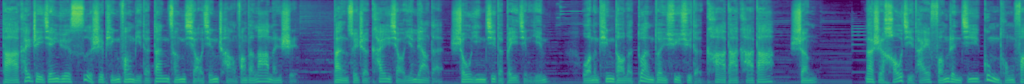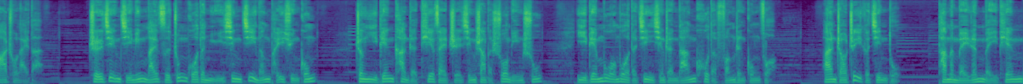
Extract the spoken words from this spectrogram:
打开这间约四十平方米的单层小型厂房的拉门时，伴随着开小音量的收音机的背景音，我们听到了断断续续的咔嗒咔嗒声，那是好几台缝纫机共同发出来的。只见几名来自中国的女性技能培训工，正一边看着贴在纸型上的说明书，一边默默地进行着男裤的缝纫工作。按照这个进度，他们每人每天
